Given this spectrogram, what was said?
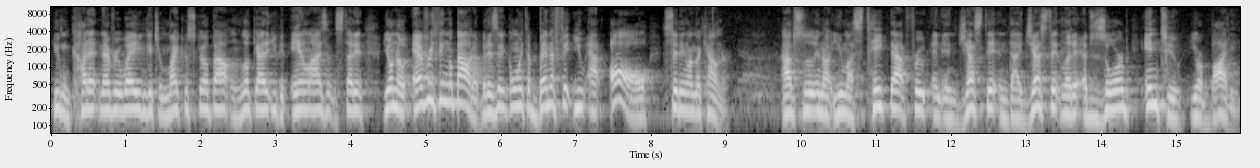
you can cut it in every way, you can get your microscope out and look at it, you can analyze it and study it. You'll know everything about it, but is it going to benefit you at all sitting on the counter? Absolutely not. You must take that fruit and ingest it and digest it and let it absorb into your body.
